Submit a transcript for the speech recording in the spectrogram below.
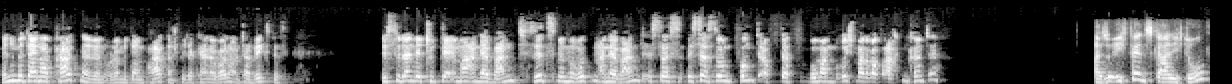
Wenn du mit deiner Partnerin oder mit deinem Partner, spielt ja keine Rolle, unterwegs bist, bist du dann der Typ, der immer an der Wand sitzt, mit dem Rücken an der Wand? Ist das, ist das so ein Punkt, auf der, wo man ruhig mal drauf achten könnte? Also ich fände es gar nicht doof,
